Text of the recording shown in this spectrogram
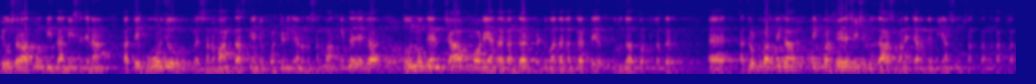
ਤੇ ਉਸ ਰਾਤ ਨੂੰ ਵੀ ਦਾਨੀ ਸੱਜਣਾ ਅਤੇ ਹੋਰ ਜੋ ਮ- ਸਨਮਾਨਿਤ ਹਸਤੀਆਂ ਜੋ ਪਹੁੰਚਣਗੀਆਂ ਉਹਨਾਂ ਨੂੰ ਸਨਮਾਨਿਤ ਕੀਤਾ ਜਾਏਗਾ। ਦੋਨੋਂ ਦਿਨ ਚਾਹ ਪਕੌੜਿਆਂ ਦਾ ਲੰਗਰ ਲੱਡੂਆਂ ਦਾ ਲੰਗਰ ਤੇ ਗੁਰੂ ਦਾ ਟੁੱਟ ਲੰਗਰ ਅ, ਵਰਤੇਗਾ ਤੇ ਇੱਕ ਵਾਰ ਫਿਰ ਅਸੀਂ ਸ਼੍ਰੀ ਗੁਰਦਾਸ ਮਾਨੇ ਜਨਮ ਦਿਨ ਦੀਆਂ ਸੂਹ ਸੰਗਤਾਂ ਨੂੰ ਲੱਖ ਲੱਖ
